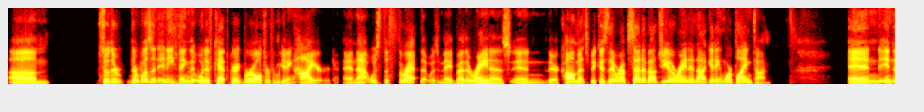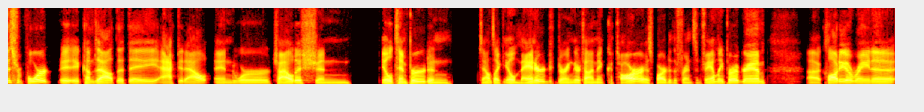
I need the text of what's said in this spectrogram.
Um, so there there wasn't anything that would have kept Greg Berhalter from getting hired, and that was the threat that was made by the Reynas in their comments because they were upset about Gio Reyna not getting more playing time. And in this report, it, it comes out that they acted out and were childish and ill tempered and sounds like ill mannered during their time in Qatar as part of the Friends and Family program. Uh, Claudio Reyna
